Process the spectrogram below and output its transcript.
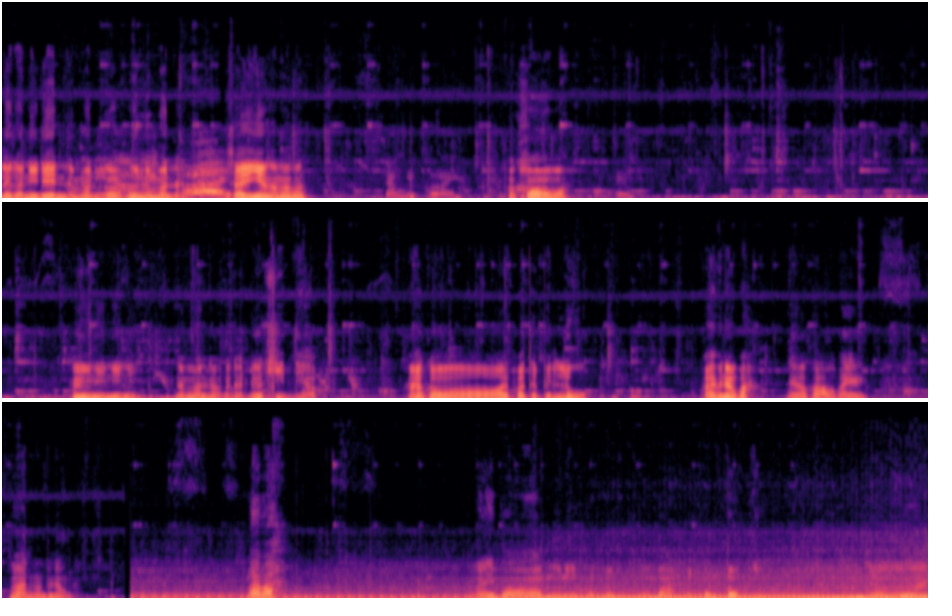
แล้วก็นี่เด่นน้ำมันก็เพื่อนน้ำมันแหละใช้อิหยังเอามาเบ้างจังเด็กก่อยประคอบ่ นี่นี่นี่นี่น้ำมันเขาก็ได้เลือขีดเดียวอาก็พอแต่เป็นลูก ไปพี่น้องปะเดี๋ยวเขาไปบ้านกันพี่น้องไปปะไว้บอมือนี่ขับรถเข้าบ้านเป็นคนตกอีกเจ้าเอ้ย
